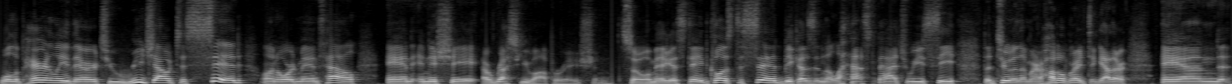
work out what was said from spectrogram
Well, apparently they're to reach out to Sid on Ord Mantell and initiate a rescue operation. So Omega stayed close to Sid because in the last match we see the two of them are huddled right together and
